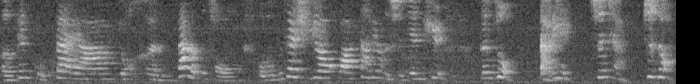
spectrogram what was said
呃，跟古代啊有很大的不同。我们不再需要花大量的时间去耕种、打猎、生产、制造、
